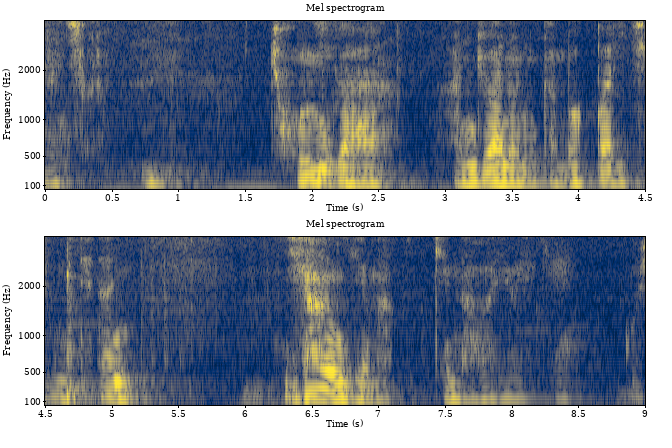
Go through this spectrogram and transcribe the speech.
이런 식으로 종이가 안 좋아놓으니까 먹발이 지금 대단히 이상하게 막 이렇게 나와요 이게 꽃이.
